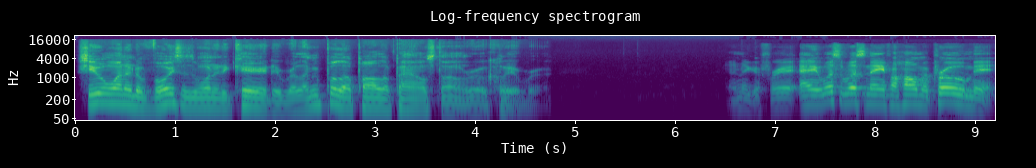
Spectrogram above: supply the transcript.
She was one of the voices one of the characters, bro. Let me pull up Paula Poundstone real quick, bro. That nigga Fred. Hey, what's what's the name for Home Improvement?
